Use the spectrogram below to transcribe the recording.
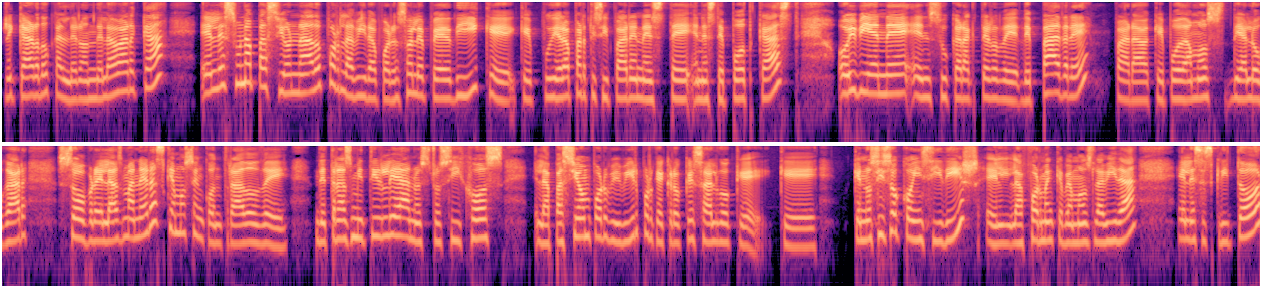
Ricardo Calderón de la Barca. Él es un apasionado por la vida, por eso le pedí que, pudiera participar en este, en este podcast. Hoy viene en su carácter de, padre, para que podamos dialogar sobre las maneras que hemos encontrado de, transmitirle a nuestros hijos la pasión por vivir, porque creo que es algo que, que, nos hizo coincidir la forma en que vemos la vida. Él es escritor,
